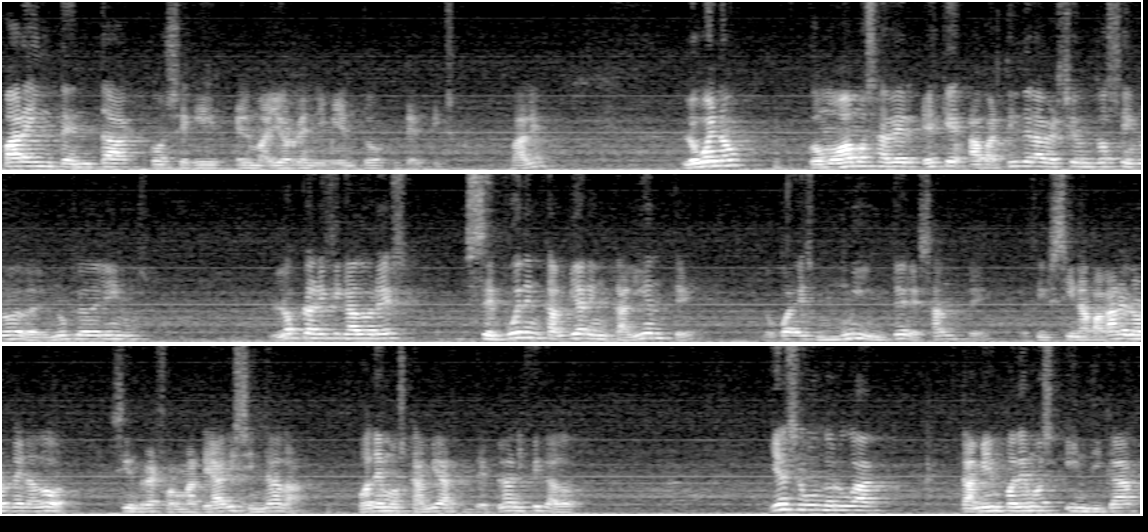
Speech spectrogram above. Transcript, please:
para intentar conseguir el mayor rendimiento del disco, ¿vale? Lo bueno, como vamos a ver, es que a partir de la versión 2.6.9 del núcleo de Linux, los planificadores se pueden cambiar en caliente, lo cual es muy interesante, es decir, sin apagar el ordenador, sin reformatear y sin nada, podemos cambiar de planificador. Y en segundo lugar, también podemos indicar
